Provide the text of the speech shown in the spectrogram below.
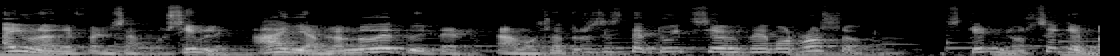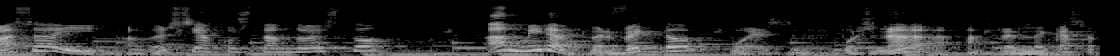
hay una defensa posible. Ah, y hablando de Twitter, ¿a vosotros este tweet se ve borroso? Es que no sé qué pasa y a ver si ajustando esto... Ah, mira, perfecto. Pues, pues nada, hacerle caso.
